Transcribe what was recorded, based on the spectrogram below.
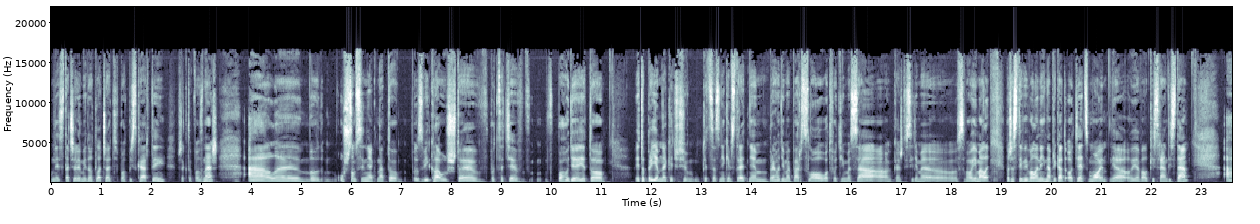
Nestačili mi dotlačať podpis karty, však to poznáš. Ale uh, už som si nejak na to zvykla, už to je v podstate v, pohode, je to je to príjemné, keď, keď sa s niekým stretnem, prehodíme pár slov, odfotíme sa a každý si ideme uh, svojim, ale počas tých vyvolených napríklad otec môj je, je veľký srandista a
